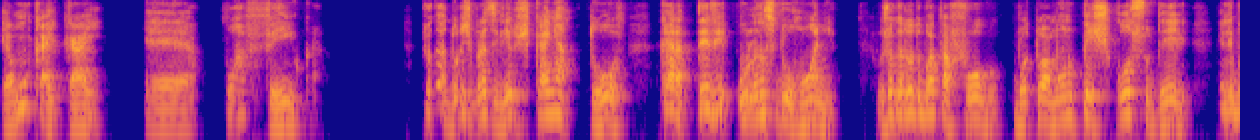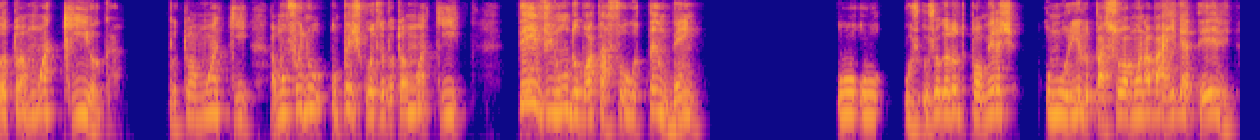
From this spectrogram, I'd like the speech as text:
é um caicai, é, porra, feio, cara. Jogadores brasileiros caem à toa. Cara, teve o lance do Rony. O jogador do Botafogo botou a mão no pescoço dele. Ele botou a mão aqui, ó, cara. Botou a mão aqui. A mão foi no, no pescoço, ele botou a mão aqui. Teve um do Botafogo também. O, o, o, o jogador do Palmeiras, o Murilo, passou a mão na barriga dele.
